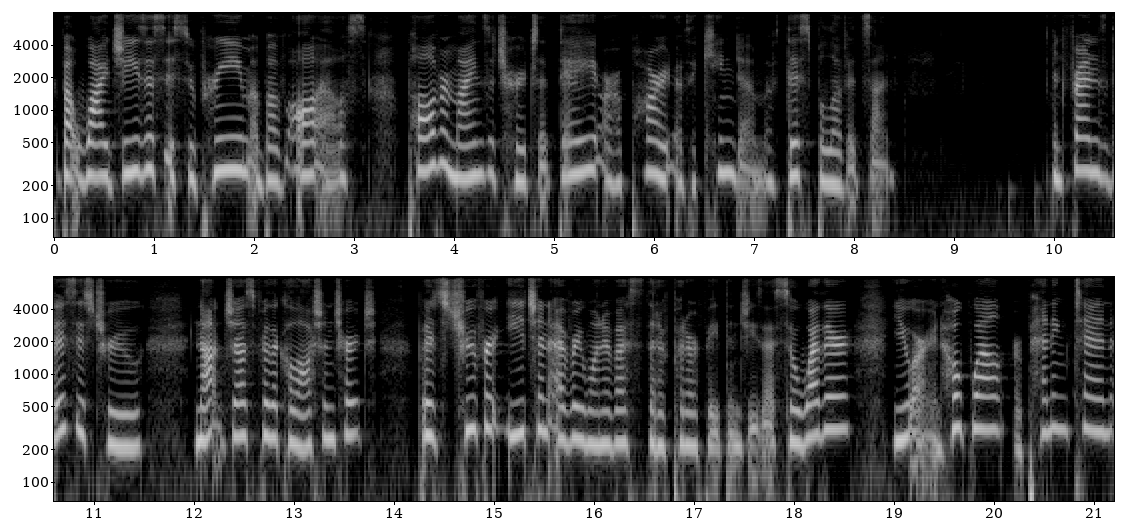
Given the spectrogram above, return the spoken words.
about why Jesus is supreme above all else, Paul reminds the church that they are a part of the kingdom of this beloved Son. And friends, this is true not just for the Colossian church, but it's true for each and every one of us that have put our faith in Jesus. So whether you are in Hopewell or Pennington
